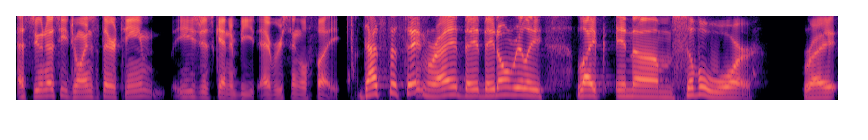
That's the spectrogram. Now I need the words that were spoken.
As soon as he joins their team, he's just getting beat every single fight. That's the thing, right? They they don't really like in um Civil War, right?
